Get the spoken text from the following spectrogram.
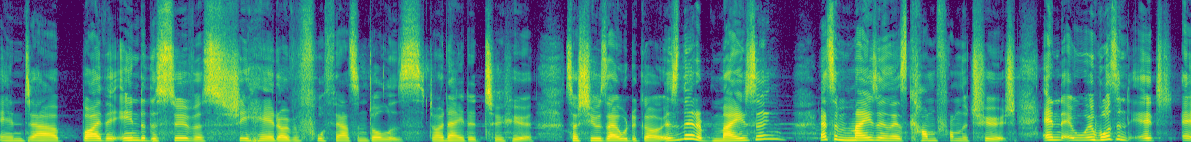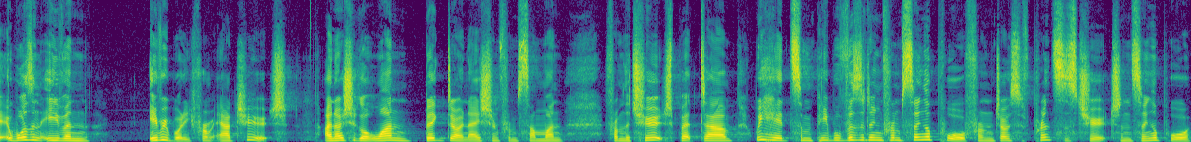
And uh, by the end of the service, she had over $4,000 donated to her. So she was able to go. Isn't that amazing? That's amazing that's come from the church. And it, it wasn't, it, it wasn't even everybody from our church. I know she got one big donation from someone from the church, but um, we had some people visiting from Singapore, from Joseph Prince's church in Singapore.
